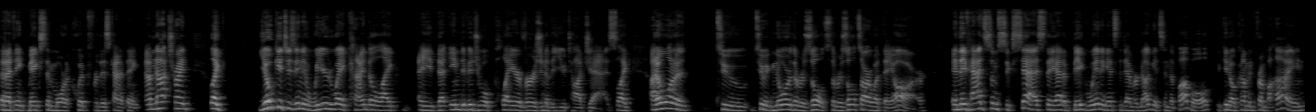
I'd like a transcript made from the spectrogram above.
that I think makes them more equipped for this kind of thing. I'm not trying like Jokic is in a weird way kind of like a the individual player version of the Utah Jazz. Like I don't want to to to ignore the results. The results are what they are and they've had some success. They had a big win against the Denver Nuggets in the bubble, you know, coming from behind.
